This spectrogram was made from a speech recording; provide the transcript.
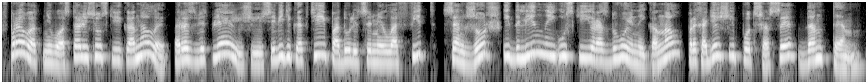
Вправо от него остались узкие каналы, разветвляющиеся в виде когтей под улицами Лафит, Сен-Жорж и длинный узкий раздвоенный канал, проходящий под шоссе Дантен.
